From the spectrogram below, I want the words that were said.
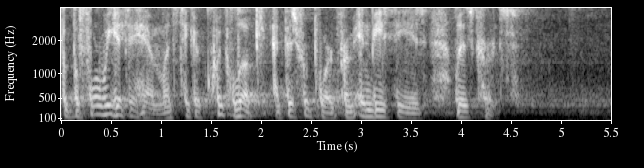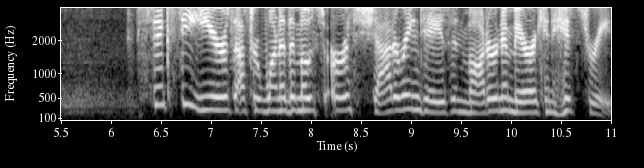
But before we get to him, let's take a quick look at this report from NBC's Liz Kreutz. 60 years after one of the most earth shattering days in modern American history,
